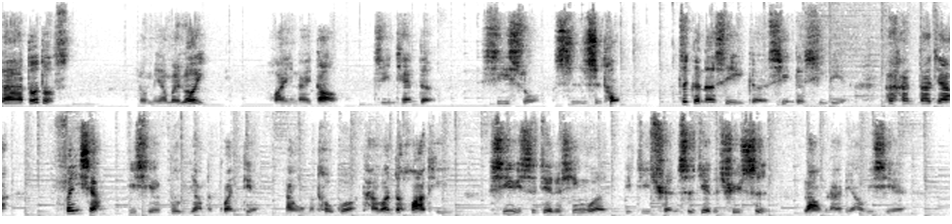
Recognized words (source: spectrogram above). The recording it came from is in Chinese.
Hola todos, yo me llamo Roy，欢迎来到今天的西索时事通。这个呢是一个新的系列，会和大家分享一些不一样的观点，让我们透过台湾的话题、西语世界的新闻以及全世界的趋势，让我们来聊一些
